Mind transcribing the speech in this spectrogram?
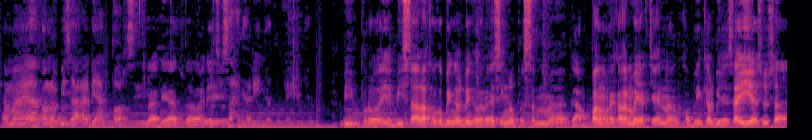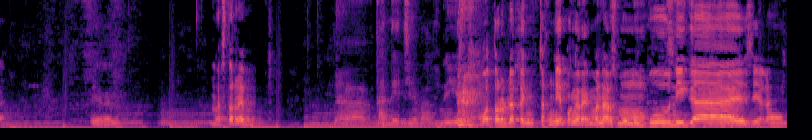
sama ya kalau bisa radiator sih. radiator Agak iya. susah nyarinya tuh kayaknya. Bipro ya bisa lah kalau ke bengkel-bengkel racing lo pesen mah gampang mereka kan banyak channel kalau bengkel biasa iya susah ya kan master rem Ya KTC paling. Iya, motor udah kenceng ya pengereman harus memumpuni guys, ya kan.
